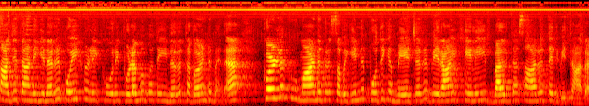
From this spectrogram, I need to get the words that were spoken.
சஜித் அணியினர் பொய்களை கூறி புலம்புவதை நிறுத்த வேண்டும் என கொழும்பு மாநகர சபையின் புதிய மேஜர் விராய் ஹெலி பல்தசாரு தெரிவித்தார்.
